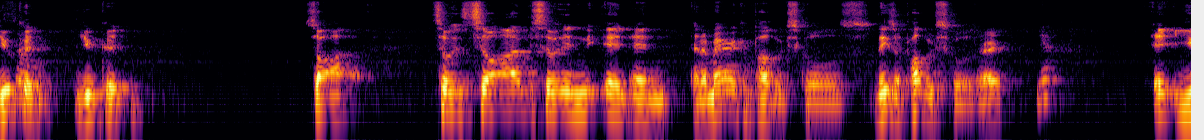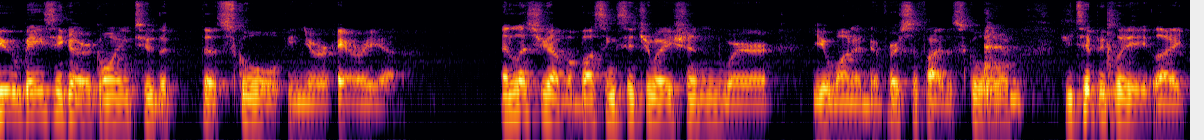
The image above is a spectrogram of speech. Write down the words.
you So- could, you could. So, uh, so so uh, so in, in in in American public schools, these are public schools, right? yep It, you basically are going to the the school in your area, unless you have a busing situation where you want to diversify the school. you typically like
